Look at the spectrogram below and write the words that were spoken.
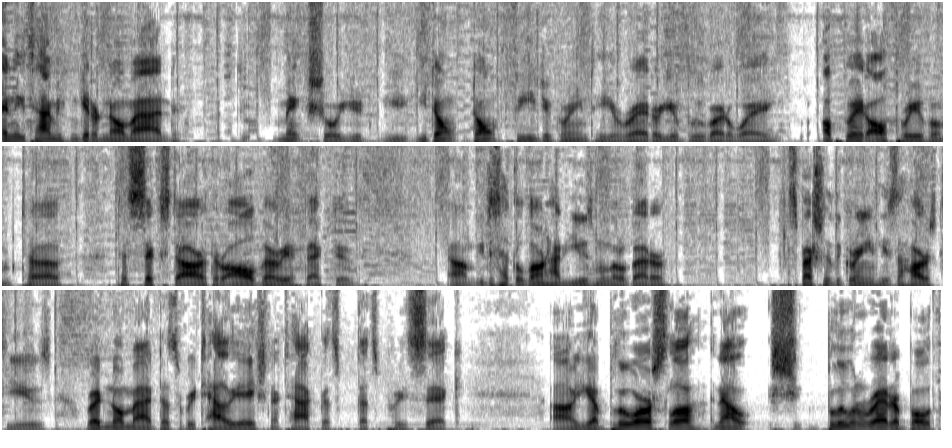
anytime you can get a nomad make sure you, you you don't don't feed your green to your red or your blue right away upgrade all three of them to to six star. They're all very effective. Um, you just have to learn how to use them a little better. Especially the green, he's the hardest to use. Red Nomad does a retaliation attack that's that's pretty sick. Uh, you got Blue Ursula. Now, she, blue and red are both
